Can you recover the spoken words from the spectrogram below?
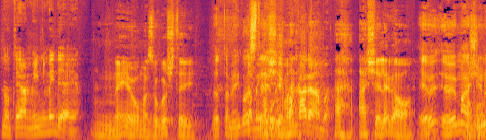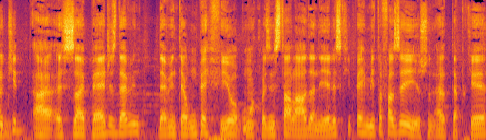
Não tenho a mínima ideia. Nem eu, mas eu gostei. Eu também gostei. Também curti pra caramba. Achei legal. Eu, eu imagino Vamos- que ah, esses iPads devem, devem ter algum perfil, alguma coisa instalada neles que permita fazer isso, né? Até porque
